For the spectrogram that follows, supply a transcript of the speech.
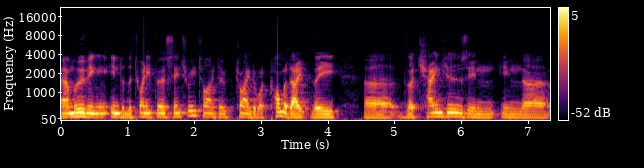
our moving into the 21st century, trying to trying to accommodate the uh, the changes in in uh,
